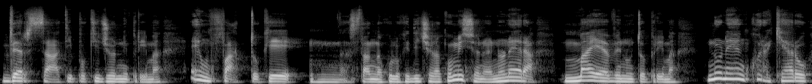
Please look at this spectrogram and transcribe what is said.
versati pochi giorni prima. È un fatto che, mm, stando a quello che dice la Commissione, non era mai avvenuto prima. Non è ancora chiaro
